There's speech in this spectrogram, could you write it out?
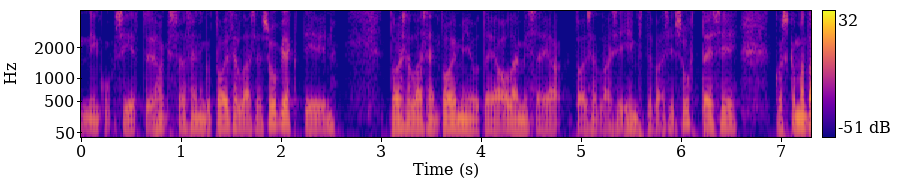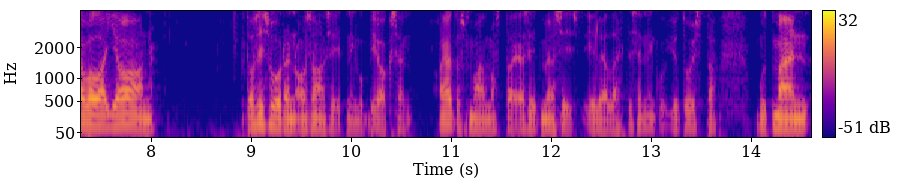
niin kuin siirtyä johonkin niin kuin toisenlaiseen subjektiin, toisenlaiseen toimijuuteen ja olemiseen ja toisenlaisiin ihmisten välisiin suhteisiin, koska mä tavallaan jaan tosi suuren osan siitä niin kuin bioksen ajatusmaailmasta ja sitten myös siis Ilja Lehtisen niin jutuista, mutta mä en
